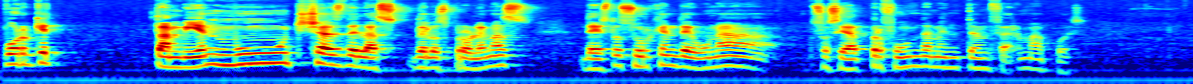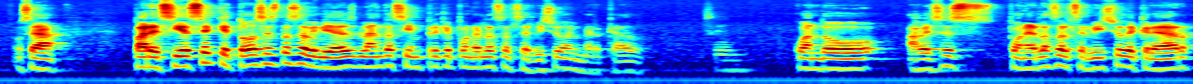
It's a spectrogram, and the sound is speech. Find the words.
porque también muchas de, las, de los problemas de esto surgen de una sociedad profundamente enferma, pues. O sea, pareciese que todas estas habilidades blandas siempre hay que ponerlas al servicio del mercado. Cuando a veces ponerlas al servicio de crear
